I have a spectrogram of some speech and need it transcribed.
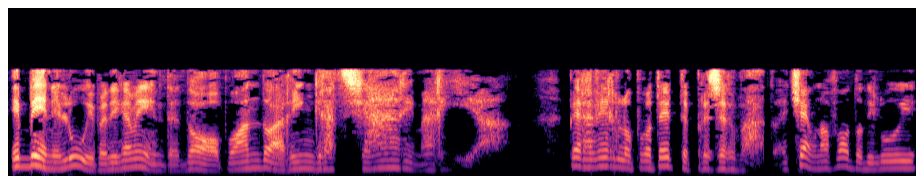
Ebbene, lui praticamente dopo andò a ringraziare Maria per averlo protetto e preservato. E c'è una foto di lui,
